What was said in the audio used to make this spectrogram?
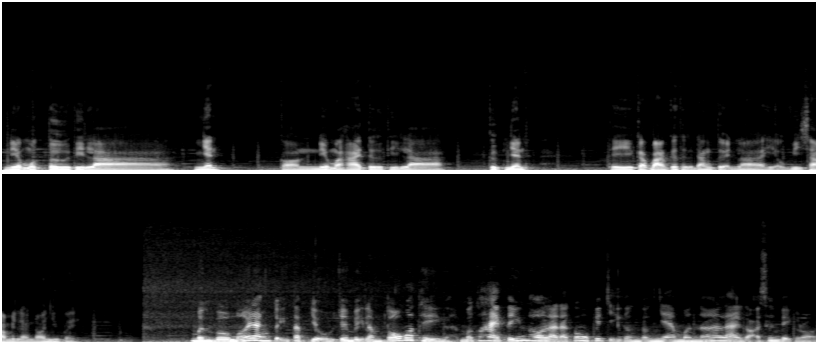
Nếu một từ thì là nhân còn nếu mà hai từ thì là cực nhân thì các bạn cứ thử đăng tuyển là hiểu vì sao mình lại nói như vậy. Mình vừa mới đăng tuyển tập dụ trên việc làm tốt á, thì mới có 2 tiếng thôi là đã có một cái chị gần gần nhà mình á, là gọi xin việc rồi.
